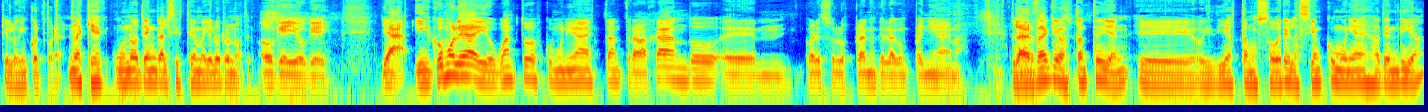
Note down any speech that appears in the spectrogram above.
que los incorporas. No es que uno tenga el sistema y el otro no. Ok, ok. Ya, ¿y cómo les ha ido? ¿Cuántas comunidades están trabajando? Eh, ¿Cuáles son los planes de la compañía además? La verdad que bastante bien. Eh, hoy día estamos sobre las 100 comunidades atendidas.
